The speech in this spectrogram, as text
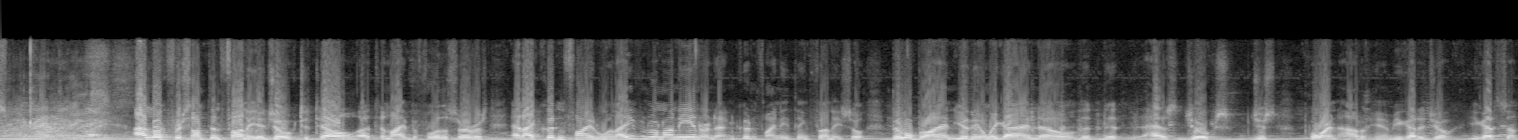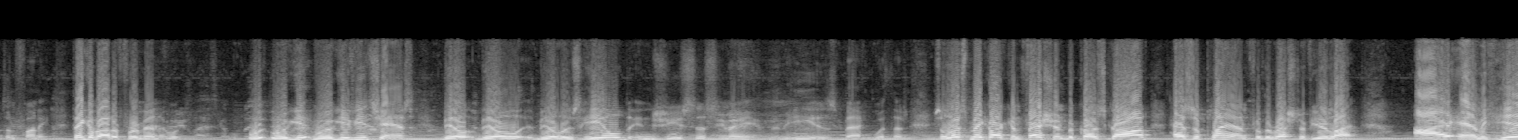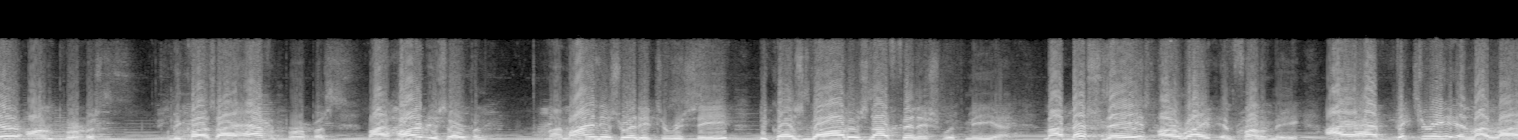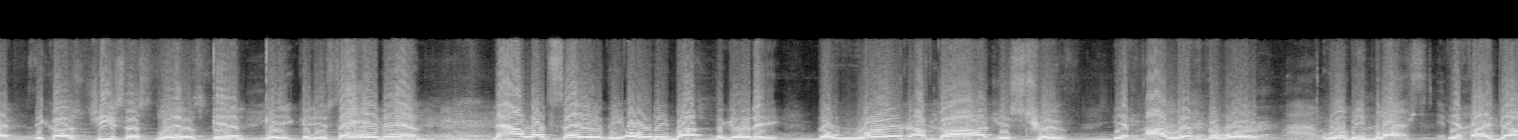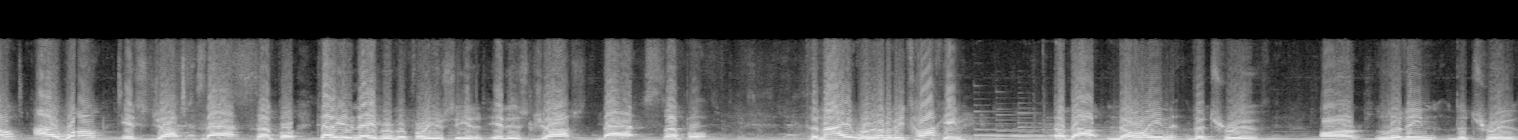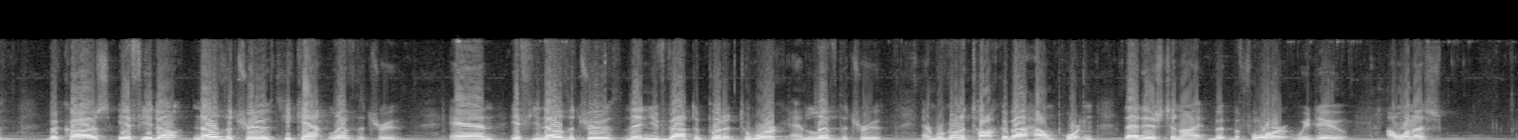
I looked for something funny, a joke to tell uh, tonight before the service, and I couldn't find one. I even went on the internet and couldn't find anything funny. So, Bill O'Brien, you're the only guy I know that, that has jokes just pouring out of him. You got a joke? You got something funny? Think about it for a minute. We'll, get, we'll give you a chance. Bill, Bill, Bill is healed in Jesus' name, and he is back with us. So let's make our confession because God has a plan for the rest of your life. I am here on purpose because I have a purpose. My heart is open. My mind is ready to receive because God is not finished with me yet. My best days are right in front of me. I have victory in my life because Jesus lives in me. Can you say amen? amen? Now let's say the oldie but the goodie. The Word of God is truth. If I live the Word, we'll be blessed. If I don't, I won't. It's just that simple. Tell your neighbor before you see it, it is just that simple. Tonight we're going to be talking about knowing the truth or living the truth because if you don't know the truth, you can't live the truth. And if you know the truth, then you've got to put it to work and live the truth. And we're going to talk about how important that is tonight. But before we do, I want us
